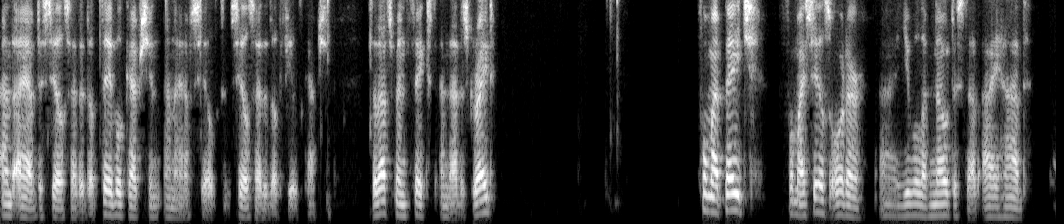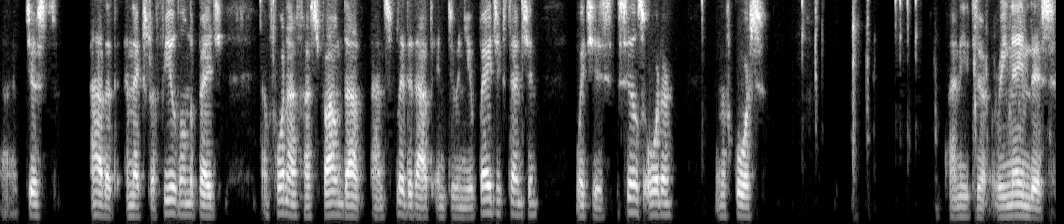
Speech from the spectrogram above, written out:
and I have the sales header.table caption and I have sales, sales header.field caption. So that's been fixed and that is great. For my page, for my sales order, uh, you will have noticed that I had uh, just added an extra field on the page and ForNAV has found that and split it out into a new page extension, which is sales order. And of course, I need to rename this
